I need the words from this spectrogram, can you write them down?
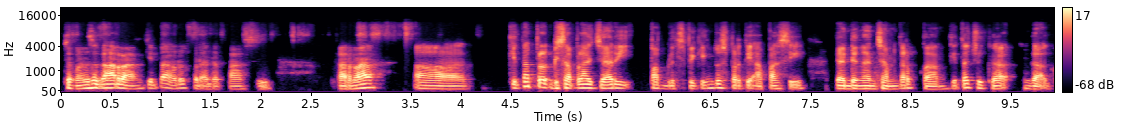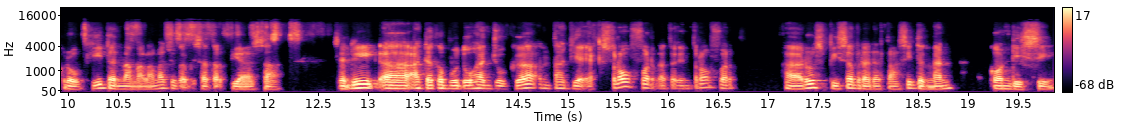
Zaman sekarang kita harus beradaptasi. Karena uh, kita bisa pelajari public speaking itu seperti apa sih dan dengan jam terbang kita juga nggak grogi dan lama-lama juga bisa terbiasa jadi uh, ada kebutuhan juga entah dia ekstrovert atau introvert harus bisa beradaptasi dengan kondisi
